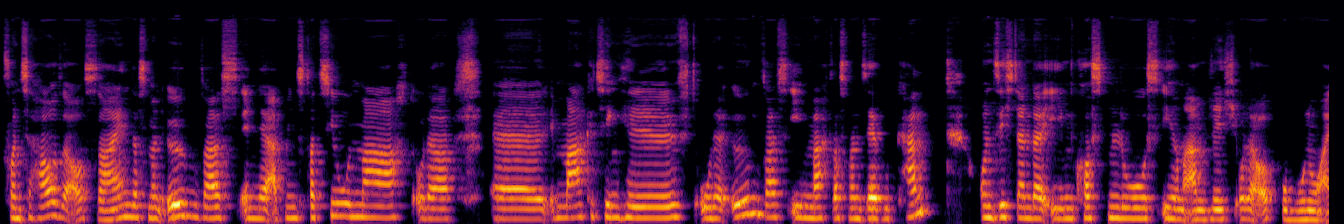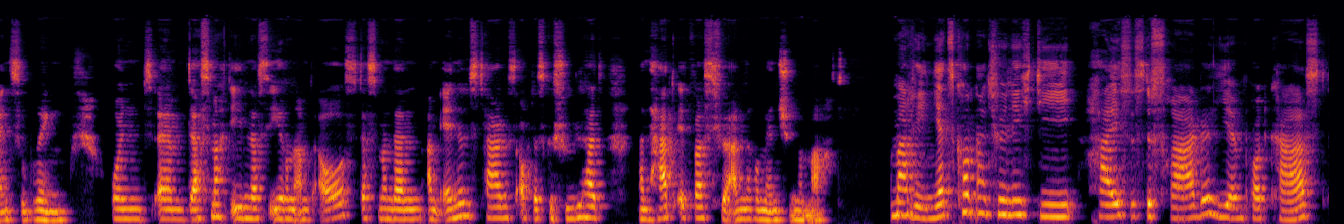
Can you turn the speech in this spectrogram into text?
von zu Hause aus sein, dass man irgendwas in der Administration macht oder äh, im Marketing hilft oder irgendwas eben macht, was man sehr gut kann und sich dann da eben kostenlos ehrenamtlich oder auch pro bono einzubringen. Und ähm, das macht eben das Ehrenamt aus, dass man dann am Ende des Tages auch das Gefühl hat, man hat etwas für andere Menschen gemacht. Marin, jetzt kommt natürlich die heißeste Frage hier im Podcast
